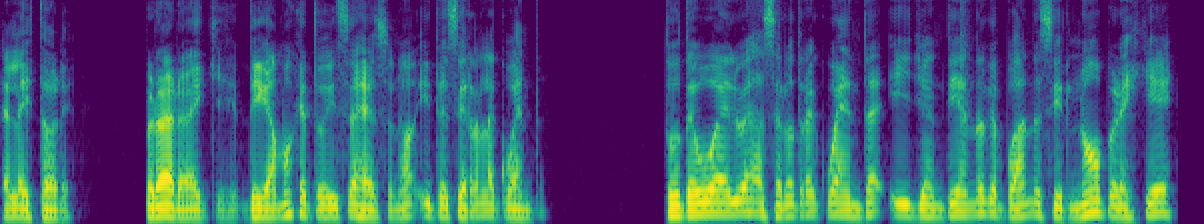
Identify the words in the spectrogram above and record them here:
en la historia. Pero bueno, X, digamos que tú dices eso, ¿no? Y te cierran la cuenta. Tú te vuelves a hacer otra cuenta y yo entiendo que puedan decir, no, pero es que,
